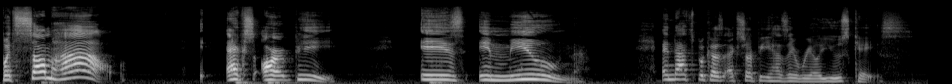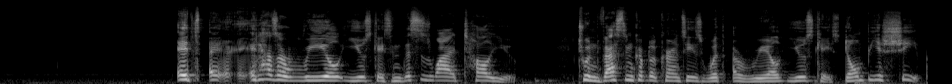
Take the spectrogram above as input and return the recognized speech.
But somehow, XRP is immune. And that's because XRP has a real use case. It's it has a real use case and this is why I tell you to invest in cryptocurrencies with a real use case. Don't be a sheep.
